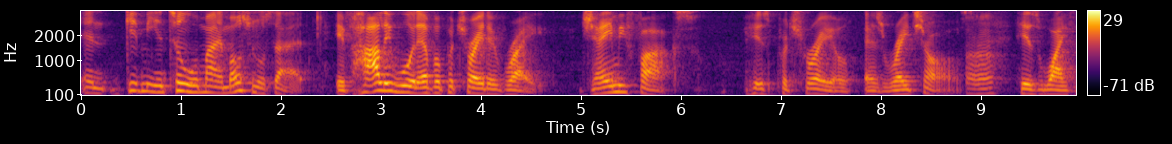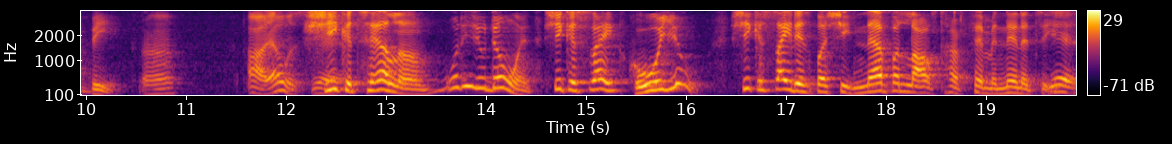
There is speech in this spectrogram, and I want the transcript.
and get me in tune with my emotional side. If Hollywood ever portrayed it right, Jamie Foxx, his portrayal as Ray Charles, uh-huh. his wife B. Uh-huh Oh, that was. Yeah. She could tell him, "What are you doing?" She could say, "Who are you?" She could say this, but she never lost her femininity yeah.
